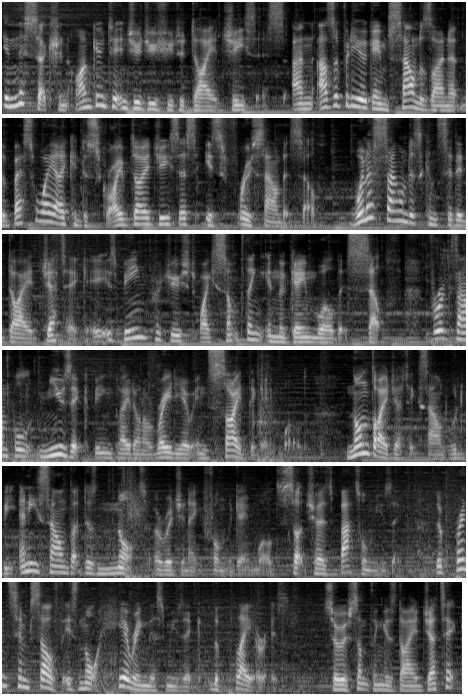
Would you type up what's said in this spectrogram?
In this section, I'm going to introduce you to diegesis, and as a video game sound designer, the best way I can describe diegesis is through sound itself. When a sound is considered diegetic, it is being produced by something in the game world itself. For example, music being played on a radio inside the game world. Non-diegetic sound would be any sound that does not originate from the game world, such as battle music. The prince himself is not hearing this music, the player is. So if something is diegetic,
